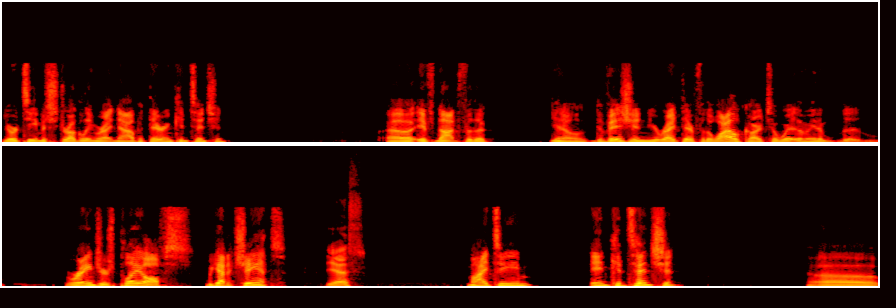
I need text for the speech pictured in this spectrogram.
Your team is struggling right now, but they're in contention. Uh, if not for the, you know, division, you're right there for the wild card. So, I mean, Rangers playoffs, we got a chance. Yes. My team in contention. Uh,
